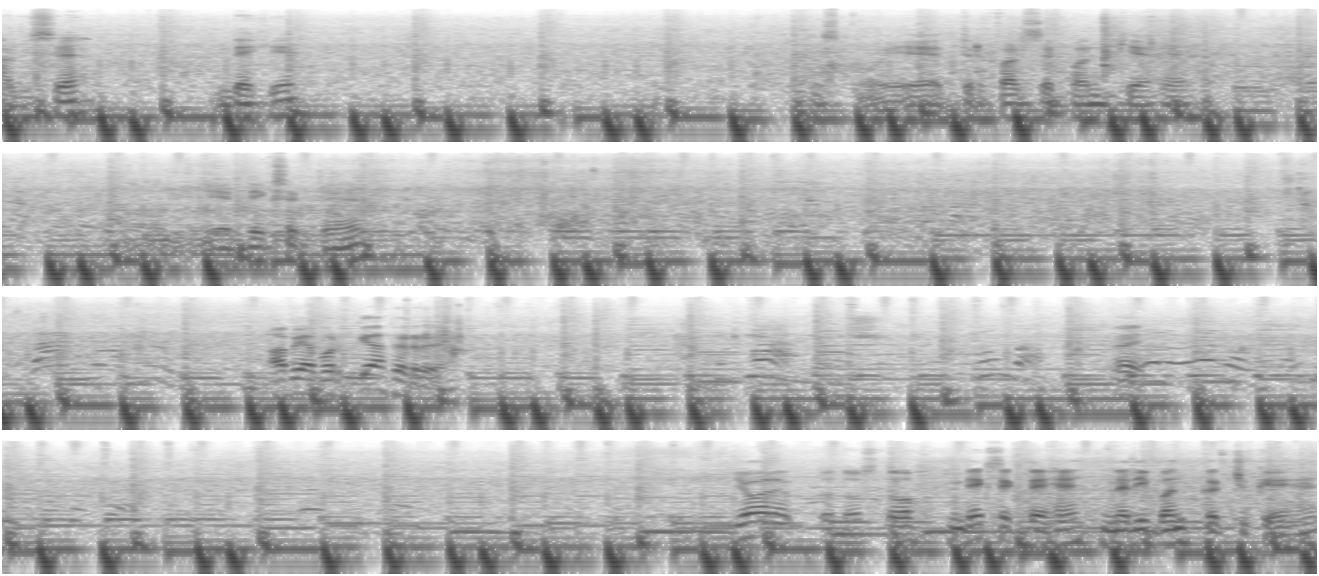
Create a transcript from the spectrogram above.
अभी से देखिए। इसको ये त्रिपाल से बंद किया है। ये देख सकते हैं। आप यहाँ पर क्या कर रहे हैं। है? यो तो दोस्तों देख सकते हैं नदी बंद कर चुके हैं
